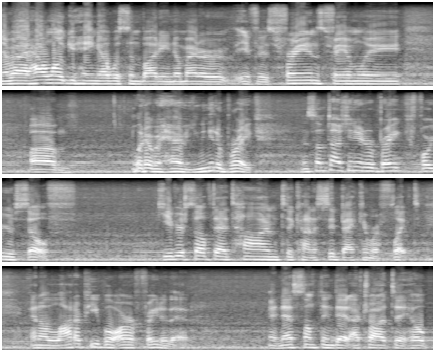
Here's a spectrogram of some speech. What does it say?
No matter how long you hang out with somebody, no matter if it's friends, family, um, whatever have you, you need a break. And sometimes you need a break for yourself. Give yourself that time to kind of sit back and reflect. And a lot of people are afraid of that. And that's something that I try to help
